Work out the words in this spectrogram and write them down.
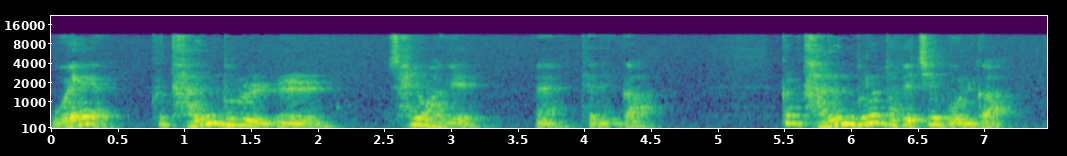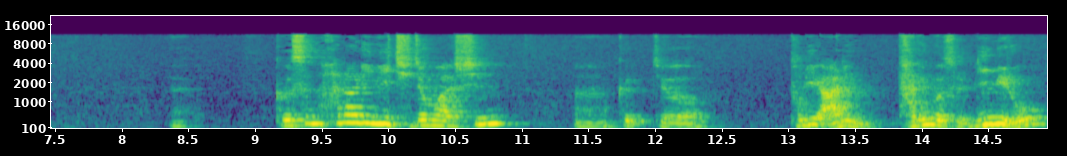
왜 그 다른 불을 사용하게 되는가? 그럼 다른 불은 도대체 뭔가? 그것은 하나님이 지정하신 어, 그저 불이 아닌 다른 것을 임의로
